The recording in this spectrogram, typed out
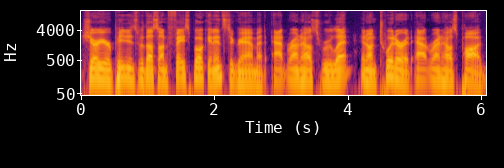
Share your opinions with us on Facebook and Instagram at, at Roundhouse Roulette and on Twitter at, at Roundhouse Pod.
